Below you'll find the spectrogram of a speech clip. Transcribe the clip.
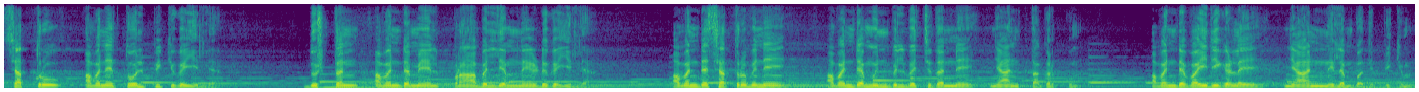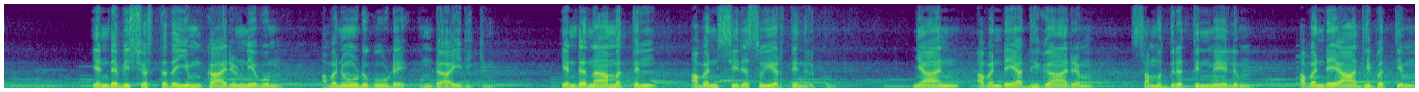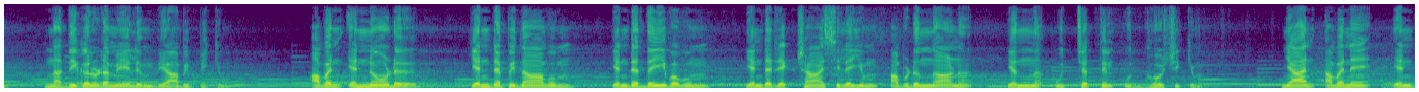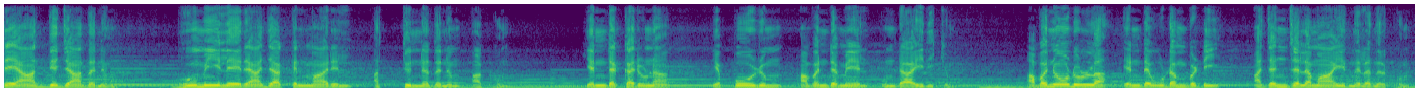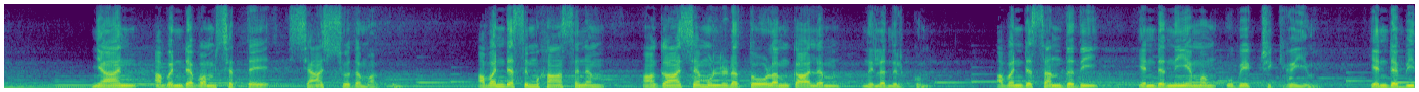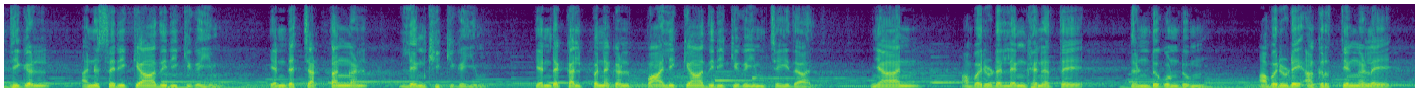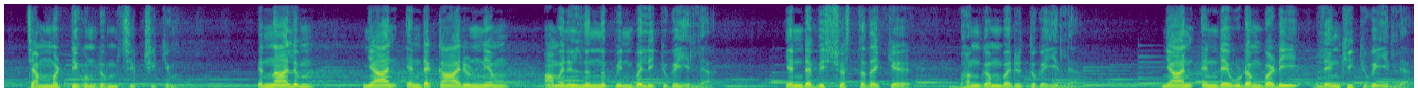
ശത്രു അവനെ തോൽപ്പിക്കുകയില്ല. ദുഷ്ടൻ അവന്റെ മേൽ പ്രാബല്യം നേടുകയില്ല. അവന്റെ ശത്രുവിനെ അവന്റെ മുൻപിൽ വെച്ച് തന്നെ ഞാൻ തകർക്കും. അവന്റെ വൈരികളെ ഞാൻ നിലം പതിപ്പിക്കും എന്റെ വിശ്വസ്തതയും കാരുണ്യവും അവനോടുകൂടെ ഉണ്ടായിരിക്കും. എന്റെ നാമത്തിൽ അവൻ ശിരസുയർത്തി നിൽക്കും. ഞാൻ അവന്റെ അധികാരം സമുദ്രത്തിന്മേലും അവന്റെ ആധിപത്യം നദികളുടെ മേലും വ്യാപിപ്പിക്കും. അവൻ എന്നോട് എന്റെ പിതാവും എന്റെ ദൈവവും എന്റെ രക്ഷാശിലയും അവിടുന്നാണ് എന്ന് ഉച്ചത്തിൽ ഉദ്ഘോഷിക്കും. ഞാൻ അവനെ എന്റെ ആദ്യജാതനും ഭൂമിയിലെ രാജാക്കന്മാരിൽ അത്യുന്നതനും ആക്കും. എന്റെ കരുണ എപ്പോഴും അവന്റെ മേൽ ഉണ്ടായിരിക്കും. അവനോടുള്ള എന്റെ ഉടമ്പടി അചഞ്ചലമായി നിലനിൽക്കും. ഞാൻ അവന്റെ വംശത്തെ ശാശ്വതമാക്കും. അവന്റെ സിംഹാസനം ആകാശമുള്ളിടത്തോളം കാലം നിലനിൽക്കും. അവന്റെ സന്തതി എന്റെ നിയമം ഉപേക്ഷിക്കുകയും എന്റെ വിധികൾ അനുസരിക്കാതിരിക്കുകയും എന്റെ ചട്ടങ്ങൾ ലംഘിക്കുകയും എന്റെ കൽപ്പനകൾ പാലിക്കാതിരിക്കുകയും ചെയ്താൽ ഞാൻ അവരുടെ ലംഘനത്തെ ദണ്ടുകൊണ്ടും അവരുടെ അകൃത്യങ്ങളെ ചമ്മട്ടികൊണ്ടും ശിക്ഷിക്കും. എന്നാലും ഞാൻ എന്റെ കാരുണ്യം അവനിൽ നിന്ന് പിൻവലിക്കുകയില്ല. എന്റെ വിശ്വസ്തതയ്ക്ക് ഭംഗം വരുത്തുകയില്ല. ഞാൻ എന്റെ ഉടമ്പടി ലംഘിക്കുകയില്ല.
